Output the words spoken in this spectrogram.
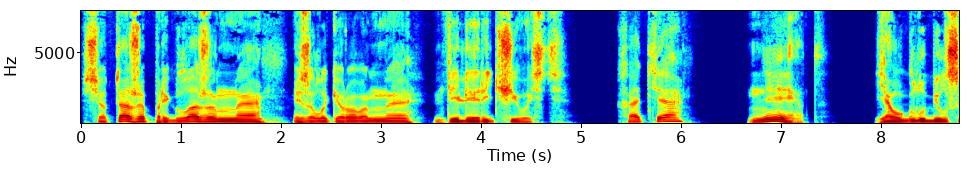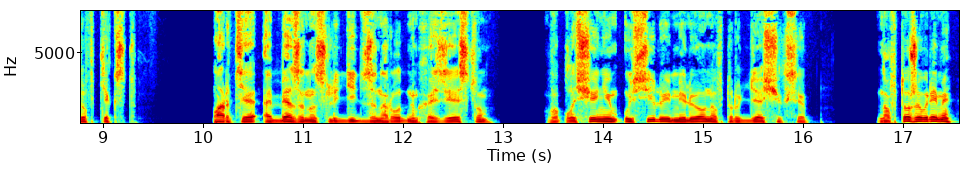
все та же приглаженная и залакированная велеречивость. Хотя... Нет, я углубился в текст. Партия обязана следить за народным хозяйством, воплощением усилий миллионов трудящихся, но в то же время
